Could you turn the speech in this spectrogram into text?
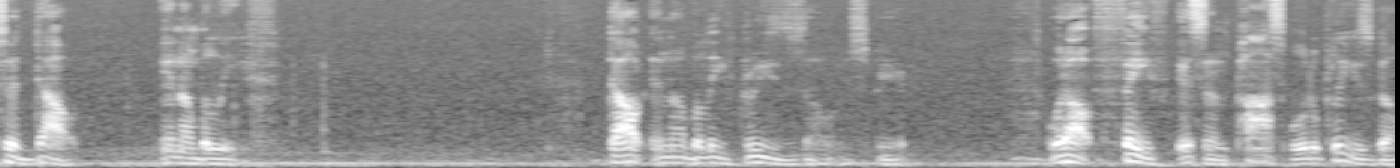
to doubt and unbelief. Doubt and unbelief grieves the Holy Spirit. Without faith, it's impossible to please God.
